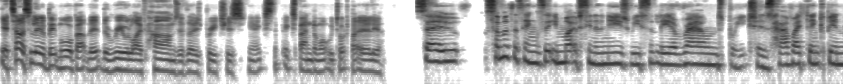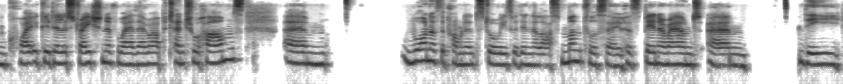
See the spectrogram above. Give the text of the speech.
yeah, tell us a little bit more about the, the real life harms of those breaches. You know, ex- expand on what we talked about earlier. So, some of the things that you might have seen in the news recently around breaches have, I think, been quite a good illustration of where there are potential harms. Um, one of the prominent stories within the last month or so has been around um, the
